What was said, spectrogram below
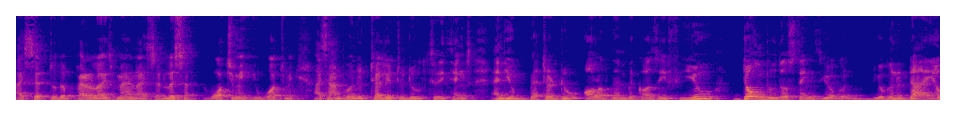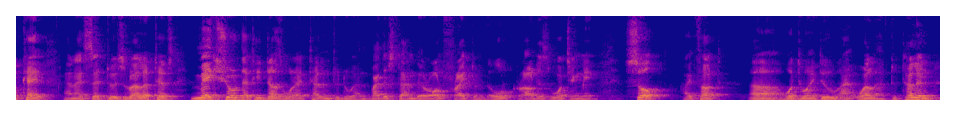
I said to the paralyzed man, I said, listen, watch me. You watch me. I said, I'm going to tell you to do three things and you better do all of them because if you don't do those things, you're going, you're going to die, okay? And I said to his relatives, make sure that he does what I tell him to do. And by this time, they're all frightened. The whole crowd is watching me. So I thought, uh, what do I do? I, well, I have to tell him,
